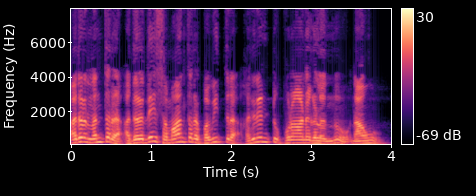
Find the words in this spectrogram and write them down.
ಅದರ ನಂತರ ಅದರದೇ ಸಮಾಂತರ ಪವಿತ್ರ ಹದಿನೆಂಟು ಪುರಾಣಗಳನ್ನು ನಾವು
